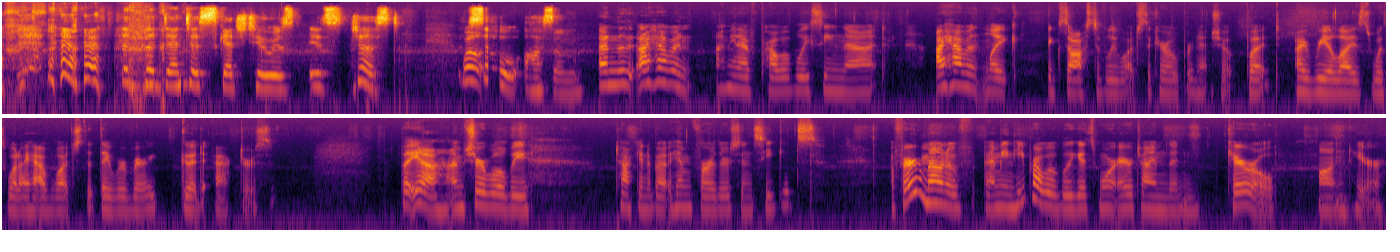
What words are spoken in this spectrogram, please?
The, the dentist sketch too is is just Well- so awesome. and the- I haven't. I mean, I've probably seen that. I haven't like exhaustively watched the Carol Burnett show, but I realized with what I have watched that they were very good actors. But yeah, I'm sure we'll be talking about him further since he gets a fair amount of. I mean, he probably gets more airtime than Carol on here.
